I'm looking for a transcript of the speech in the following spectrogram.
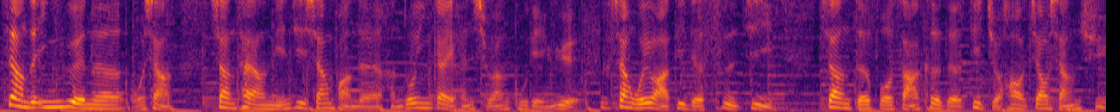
这样的音乐呢，我想像太阳年纪相仿的人，很多应该也很喜欢古典乐，像维瓦蒂的《四季》，像德弗札克的第九号交响曲，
